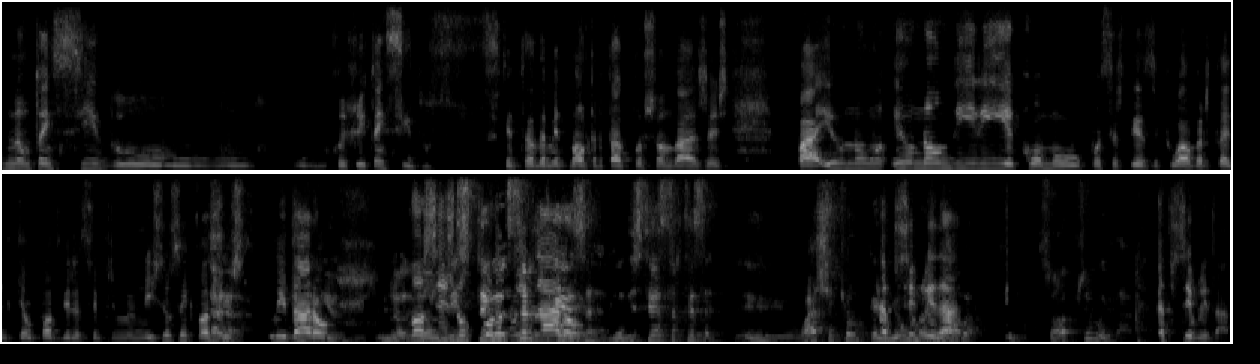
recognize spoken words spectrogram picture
não tem sido. O Rui Rio tem sido sustentadamente maltratado pelas sondagens, Pá, eu não, eu não diria como com a certeza que o Álvaro tem de que ele pode vir a ser Primeiro-Ministro. Eu sei que vocês não, não, lidaram. Eu, não, vocês não, tenho a certeza. Lidaram. Não disse tenho a certeza. Eu acho que ele ganhou a possibilidade. Nova, sim, só a possibilidade. A possibilidade.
